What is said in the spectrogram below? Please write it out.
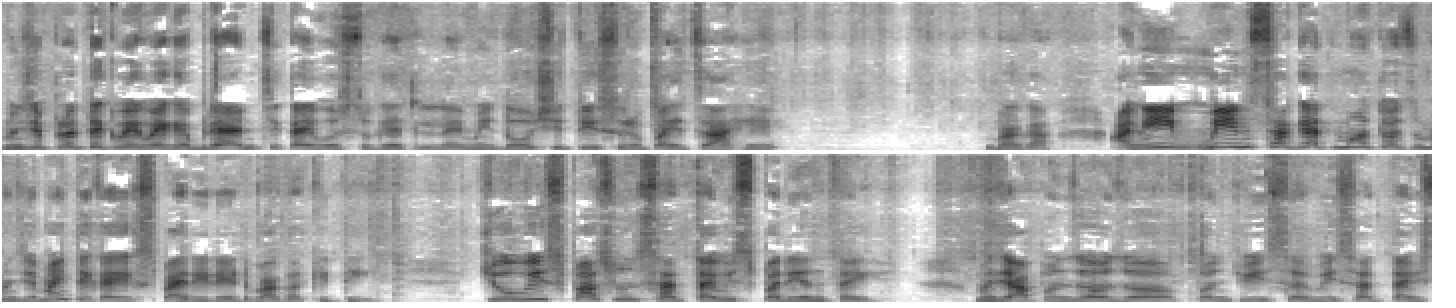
म्हणजे प्रत्येक वेगवेगळ्या ब्रँडचे काही वस्तू घेतलेल्या आहे. मी दोनशे तीस रुपयाचं आहे. बघा. आणि मेन सगळ्यात महत्वाचं म्हणजे माहितीये का एक्सपायरी डेट बघा किती? चोवीसपासून सत्तावीस पर्यंत आहे. म्हणजे आपण जवळजवळ पंचवीस सव्वीस सत्तावीस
